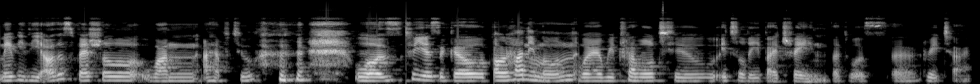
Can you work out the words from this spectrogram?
maybe the other special one I have two was two years ago, our honeymoon, where we traveled to Italy by train. That was a great time.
